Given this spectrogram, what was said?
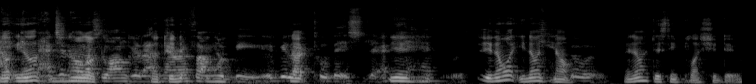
no, you know- imagine no, how much look, longer that look, marathon you know- would be. It'd be like two days straight. Yeah, can't handle this. you know what? You know what? No, you know what Disney Plus should do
